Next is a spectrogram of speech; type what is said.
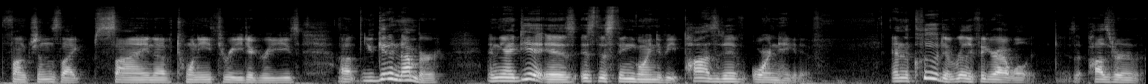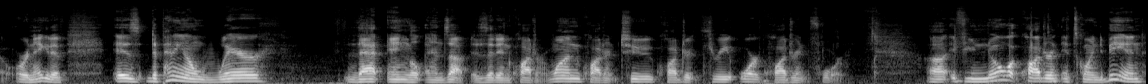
functions like sine of 23 degrees, uh, you get a number and the idea is, is this thing going to be positive or negative? And the clue to really figure out, well, is it positive or negative, is depending on where that angle ends up. Is it in quadrant 1, quadrant 2, quadrant 3, or quadrant 4? Uh, if you know what quadrant it's going to be in,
